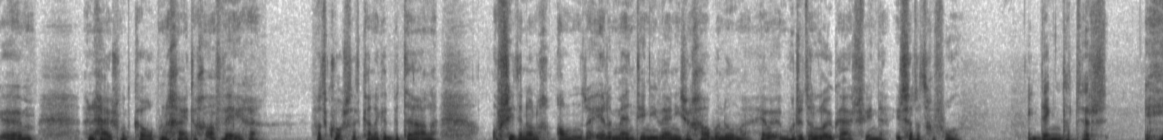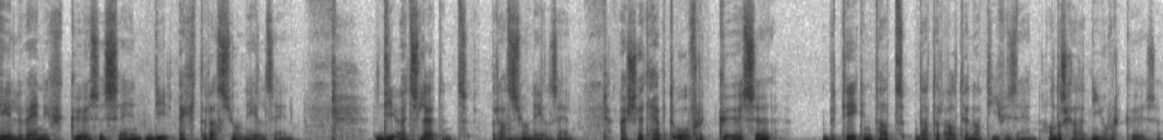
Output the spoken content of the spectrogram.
um, een huis moet kopen, dan ga je toch afwegen: wat kost het, kan ik het betalen? Of zitten er nog andere elementen in die wij niet zo gauw benoemen? We moeten het een leuk huis vinden. Is dat het gevoel? Ik denk dat er heel weinig keuzes zijn die echt rationeel zijn. Die uitsluitend rationeel zijn. Als je het hebt over keuze, betekent dat dat er alternatieven zijn. Anders gaat het niet over keuze.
